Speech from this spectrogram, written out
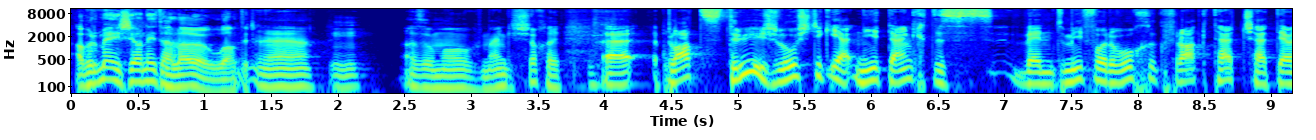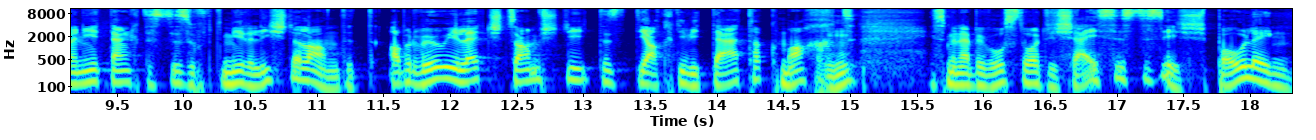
Aber man ist ja nicht allein, oder? Ja. Mhm. Also mal, manchmal schon ein bisschen. Äh, Platz 3 ist lustig. Ich hätte nie gedacht, dass, wenn du mich vor einer Woche gefragt hättest, hätte ich auch nie gedacht, dass das auf meiner Liste landet. Aber weil ich letzten Samstag das, die Aktivität habe gemacht habe, ist mir dann bewusst worden, wie scheiße es das ist. Bowling.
